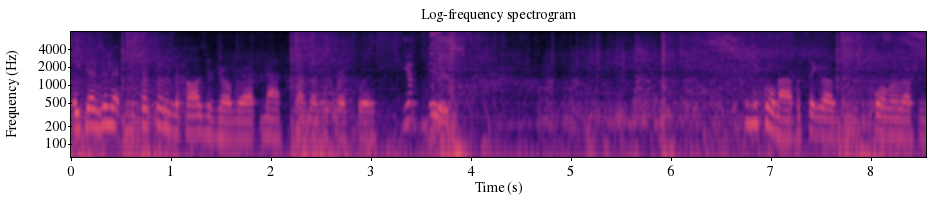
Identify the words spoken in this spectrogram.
Like, doesn't? The first one is the Cosmodrome map, map if the first correctly. Yep, it is. It's a cool map. It's like a former Russian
